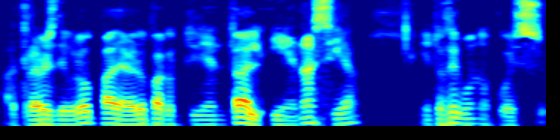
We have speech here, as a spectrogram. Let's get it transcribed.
a través de Europa, de la Europa continental y en Asia. Y entonces, bueno, pues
